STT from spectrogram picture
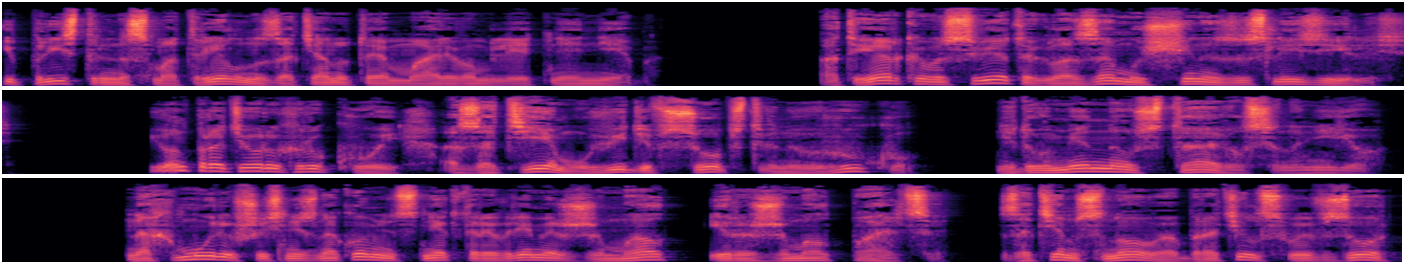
и пристально смотрел на затянутое маревом летнее небо. От яркого света глаза мужчины заслезились, и он протер их рукой, а затем, увидев собственную руку, недоуменно уставился на нее. Нахмурившись, незнакомец некоторое время сжимал и разжимал пальцы, затем снова обратил свой взор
